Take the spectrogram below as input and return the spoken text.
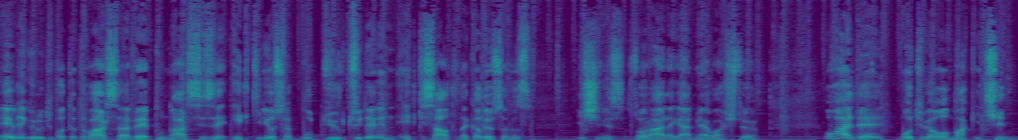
evde gürültü patırtı varsa ve bunlar sizi etkiliyorsa, bu dürtülerin etkisi altında kalıyorsanız işiniz zor hale gelmeye başlıyor. O halde motive olmak için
